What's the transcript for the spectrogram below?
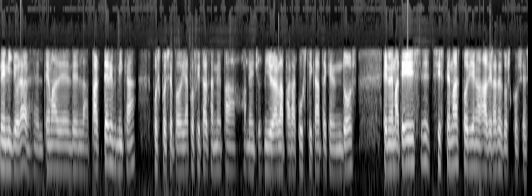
de millorar el tema de, de la part tèrmica, pues, pues se podria aprofitar també per millorar la part acústica, perquè en dos en el mateix sistema es podrien arreglar les dues coses.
